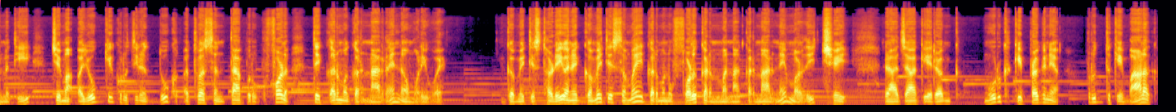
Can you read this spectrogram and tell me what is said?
નથી, જેમાં અયોગ્ય કૃતિને દુઃખ અથવા સંતાપરૂપ ફળ તે કર્મ કરનારને ન મળ્યું હોય. ગમે તે સ્થળે અને ગમે તે સમયે કર્મનું ફળ કર્મના કરનારને મળી છે. રાજા કે રંગ, મૂર્ખ કે પ્રજ્ઞ, વૃદ્ધ કે બાળક,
